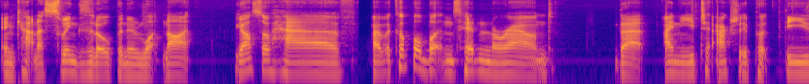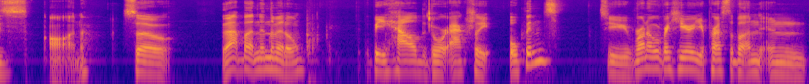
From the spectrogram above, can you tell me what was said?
and kind of swings it open and whatnot. We also have, I have a couple buttons hidden around that I need to actually put these on. So that button in the middle will be how the door actually opens. So you run over here, you press the button, and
